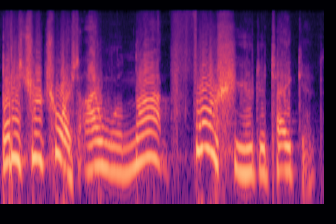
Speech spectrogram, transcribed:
but it's your choice. I will not force you to take it.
